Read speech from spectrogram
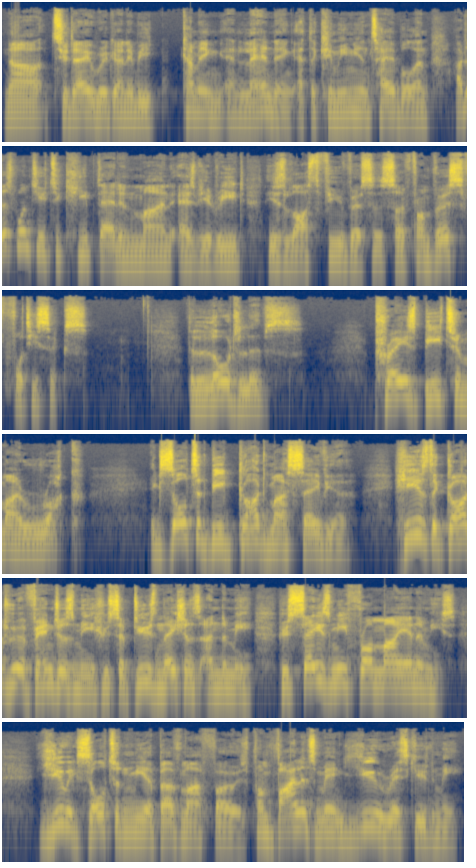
Now, today we're going to be coming and landing at the communion table. And I just want you to keep that in mind as we read these last few verses. So from verse 46 The Lord lives. Praise be to my rock. Exalted be God, my Savior. He is the God who avenges me, who subdues nations under me, who saves me from my enemies. You exalted me above my foes. From violent men, you rescued me.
